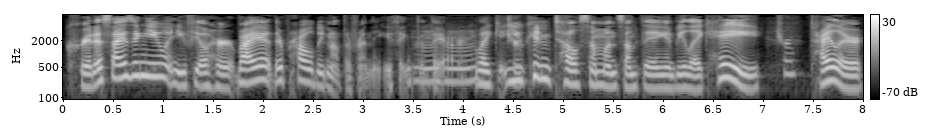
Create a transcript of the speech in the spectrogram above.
criticizing you and you feel hurt by it, they're probably not the friend that you think that they are. Mhm. Like you can tell someone something and be like, "Hey, True. Tyler,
